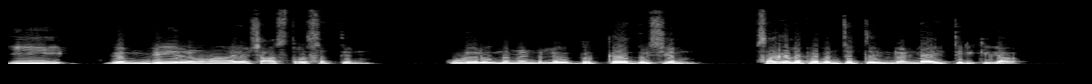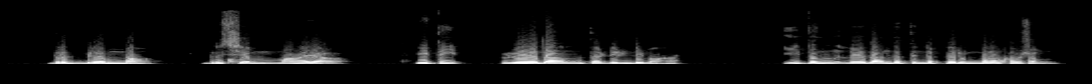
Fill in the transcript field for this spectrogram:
ഈ ഗംഭീരമായ ശാസ്ത്രസത്യം കൂടുതലൊന്നും വേണ്ടല്ലോ ദൃക്ക ദൃശ്യം സകല പ്രപഞ്ചത്തെയും രണ്ടായി തിരിക്കുക. ദൃഗ്ബ്രഹ്മ ദൃശ്യം മായ ഇതി വേദാന്ത ഡിണ്ടിമഹ. ഇത് വേദാന്തത്തിന്റെ പെരുമ്പറഘോഷം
